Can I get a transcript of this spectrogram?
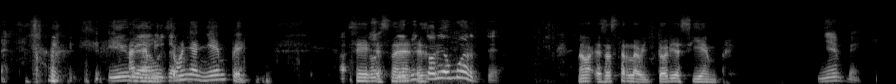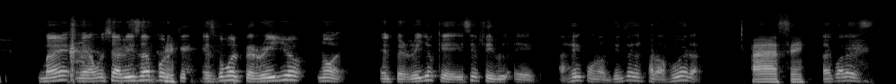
y me da mucha... ñempe. Ah, sí, ¿no, está- ¿no es- es Victoria o muerte? No, es hasta la victoria siempre. Ñempe. Mae, me da mucha risa porque es como el perrillo, no, el perrillo que dice eh, así con los dientes para afuera. Ah, sí. ¿Sabes cuál es?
